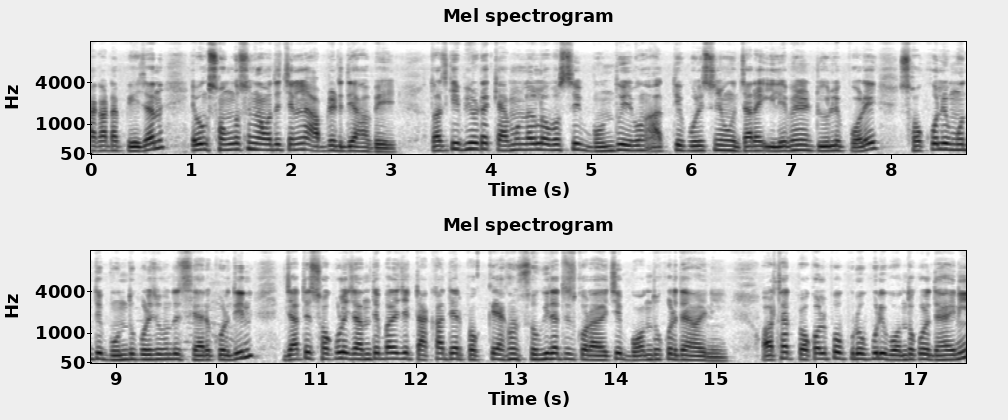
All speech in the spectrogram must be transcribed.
টাকাটা পেয়ে যান এবং সঙ্গে সঙ্গে আমাদের চ্যানেলে আপডেট দেওয়া হবে। তো আজকে ভিডিওটা কেমন লাগল অবশ্যই বন্ধু এবং আত্মীয় পরিশ্রম এবং যারা ইলেভেন টুয়েলভে পড়ে, সকলের মধ্যে বন্ধু পরিচয়ের মধ্যে শেয়ার করে দিন, যাতে সকলে জানতে পারে যে টাকা দেওয়ার পক্ষে এখন স্থগিতাদেশ করা হয়েছে, বন্ধ করে দেওয়া হয়নি। অর্থাৎ প্রকল্প পুরোপুরি বন্ধ করে দেওয়া হয়নি।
